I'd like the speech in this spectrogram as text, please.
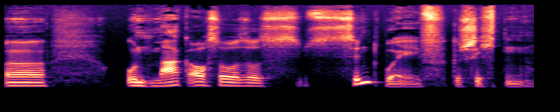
Äh, und mag auch so, so Synthwave-Geschichten.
